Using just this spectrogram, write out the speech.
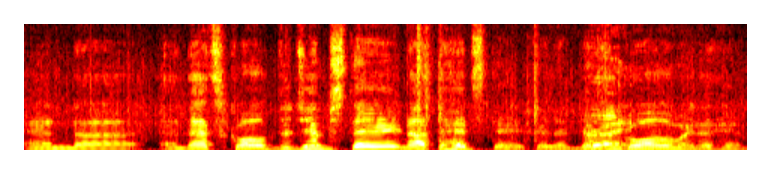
and uh, and that's called the jib stay, not the head stay, because it doesn't Right. go all the way to the head.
